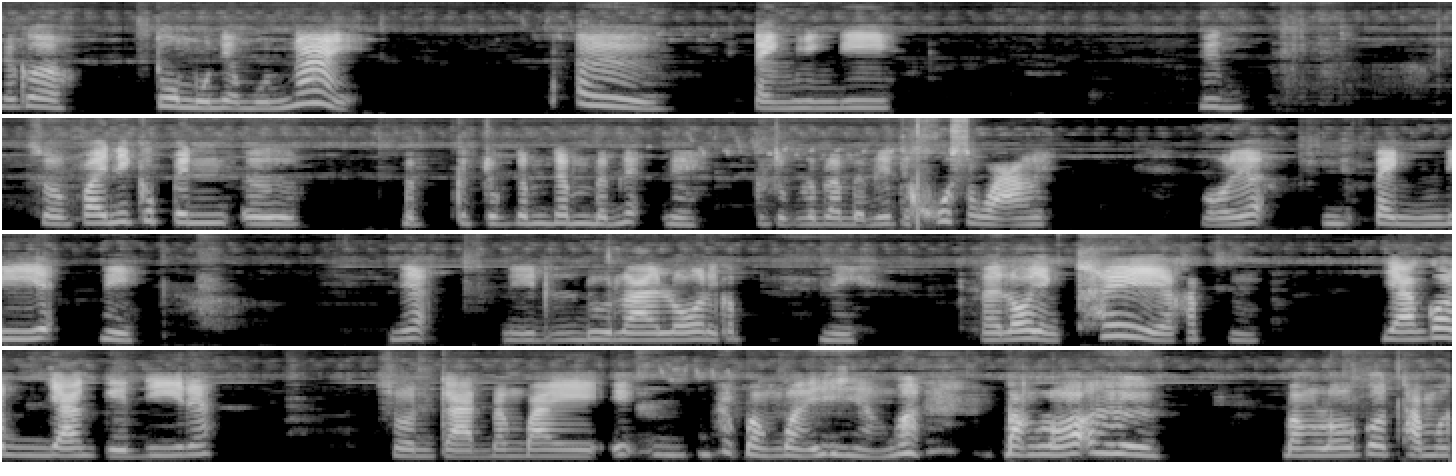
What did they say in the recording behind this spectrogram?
แล้วก็ตัวหมุนเนี่ยหมุนง่าย เออ แต่งมาอย่างดี ส่วนไฟนี่ก็เป็น เออ แบบกระจกดำๆแบบเนี้ยนี่กระจกดำๆแบบนี้แต่โคตรสว่างเลยบอกเลยอะแต่งดีอะนี่ เนี่ย นี่ดูลายล้อนี่ครับ นี่ลายล้ออย่างเท่ครับอืม ยางก็ยางเกรดดีนะ ส่วนการบางใบ เอ๊ะบางใบอย่างว่า บางล้อเออบางล้อก็ทำมา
